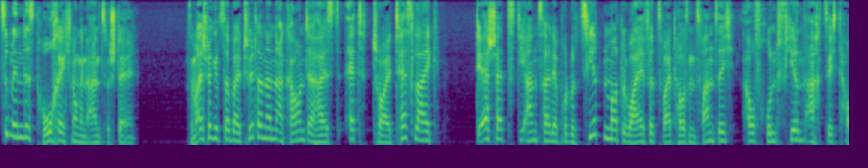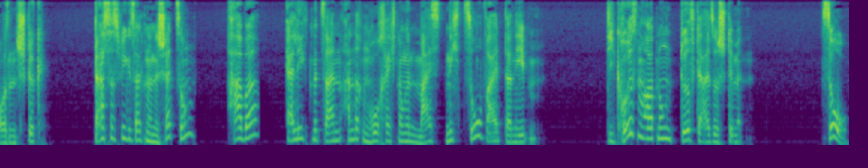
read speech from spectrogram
zumindest Hochrechnungen anzustellen. Zum Beispiel gibt es da bei Twitter einen Account, der heißt @troyteslike. Der schätzt die Anzahl der produzierten Model Y für 2020 auf rund 84.000 Stück. Das ist wie gesagt nur eine Schätzung, aber er liegt mit seinen anderen Hochrechnungen meist nicht so weit daneben. Die Größenordnung dürfte also stimmen. So,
